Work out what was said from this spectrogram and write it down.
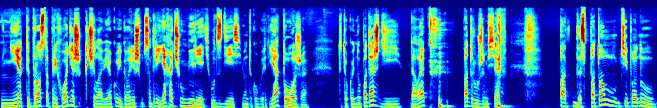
Нет, ты просто приходишь к человеку и говоришь, смотри, я хочу умереть вот здесь. И он такой говорит, я тоже. Ты такой, ну подожди, давай подружимся. Потом, типа, ну,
